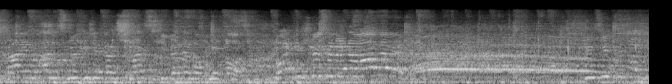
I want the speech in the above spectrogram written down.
Schreien alles mögliche, dann schmeißt ihr die Bänder noch mit raus. Wollt ihr Schlüsselbänder haben? Wie sieht es euch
